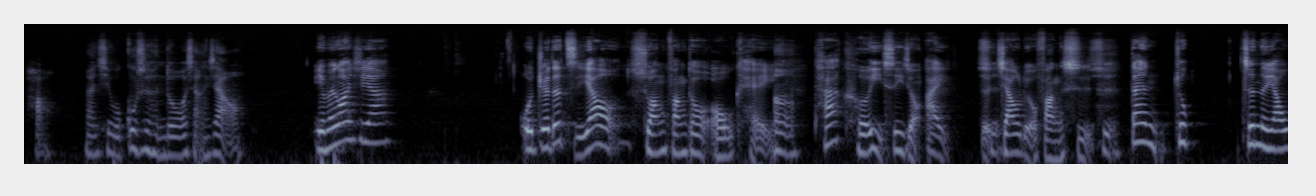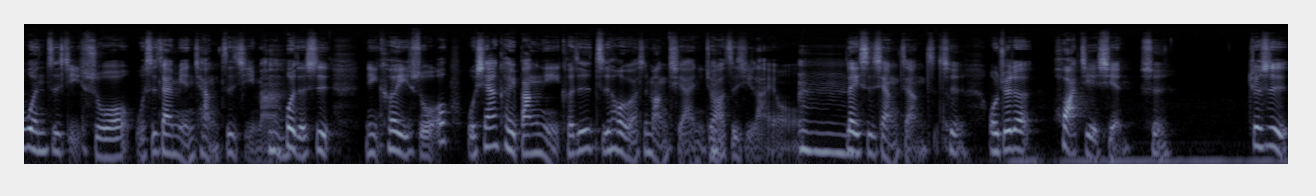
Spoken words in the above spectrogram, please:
好，没关系，我故事很多，我想一下哦，也没关系啊。我觉得只要双方都 OK，嗯，它可以是一种爱。的交流方式是，但就真的要问自己说，我是在勉强自己吗？或者是你可以说，哦，我现在可以帮你，可是之后我要是忙起来，你就要自己来哦。嗯，类似像这样子，是我觉得划界限是，就是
